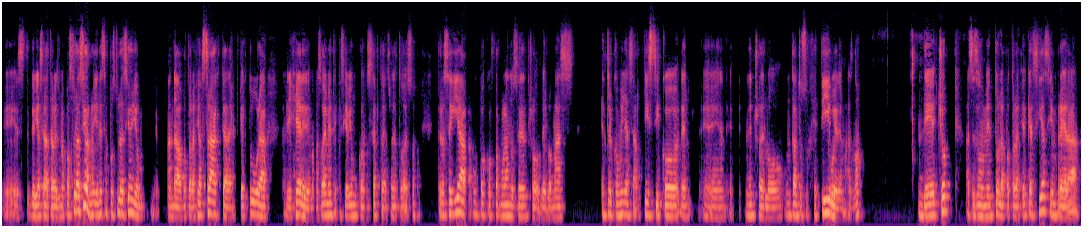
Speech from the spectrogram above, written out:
debía ser a través de una postulación, ¿no? Y en esa postulación yo mandaba fotografía abstracta, de arquitectura, callejera y demás. Obviamente que sí había un concepto detrás de todo eso, pero seguía un poco formulándose dentro de lo más, entre comillas, artístico, eh, dentro de lo un tanto subjetivo y demás, ¿no? De hecho, hasta ese momento la fotografía que hacía siempre era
